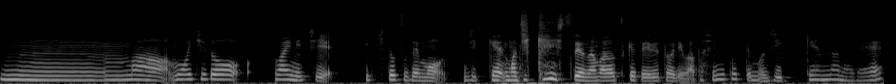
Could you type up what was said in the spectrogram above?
うーんまあもう一度毎日一つでも実験、まあ、実験室という名前を付けている通り私にとっても実験なので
